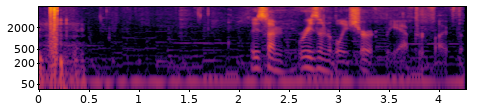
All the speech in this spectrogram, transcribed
At least I'm reasonably sure it'll be after 5:30.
